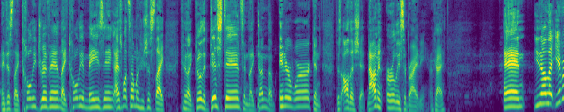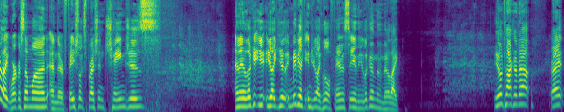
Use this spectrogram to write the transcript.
and just like totally driven, like totally amazing. I just want someone who's just like can like go the distance and like done the inner work and there's all this shit. Now I'm in early sobriety, okay? And you know, like you ever like work with someone and their facial expression changes? And they look at you, you're like you're maybe like in your like little fantasy, and you look at them and they're like, you know what I'm talking about, right?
